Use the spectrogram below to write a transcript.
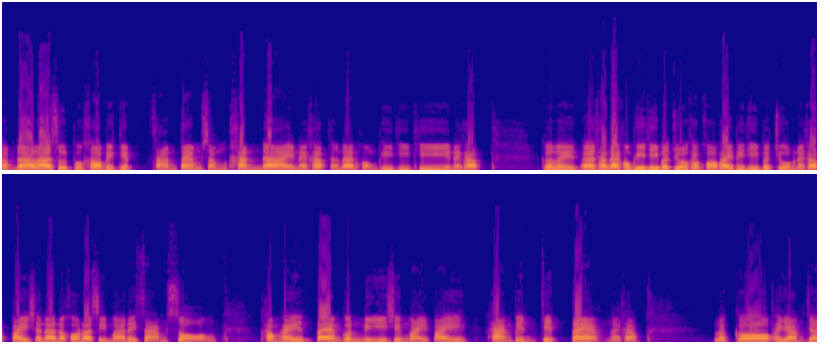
สัปดาห์ล่าสุดพวกเขาไปเก็บ 3 แต้มสำคัญได้นะครับ ทางด้านของ PTT นะครับก็เลยเอ่อทางด้านของ PT ประจวบครับขออภัย PT ประจวบนะครับไปชนะนครราชสีมาได้ 3-2ทำให้แต้มก็หนีเชียงใหม่ไปห่างเป็น 7 แต้มนะครับ แล้วก็พยายามจะ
